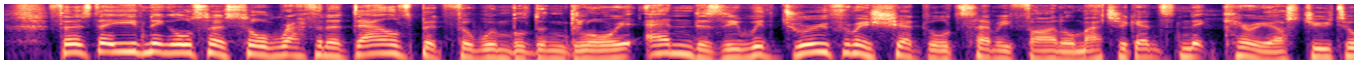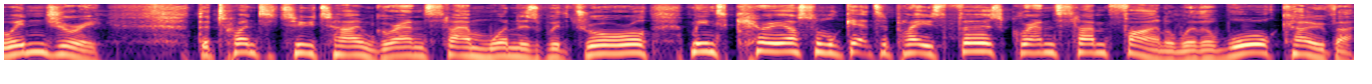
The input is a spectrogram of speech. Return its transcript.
Thursday evening also saw Rafa Nadal's bid for Wimbledon glory end as he withdrew from his scheduled semi-final match against Nick Kyrgios due to injury. The 22-time Grand Slam winner's withdrawal means Kyrgios will get to play his first Grand Slam final with a walkover,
